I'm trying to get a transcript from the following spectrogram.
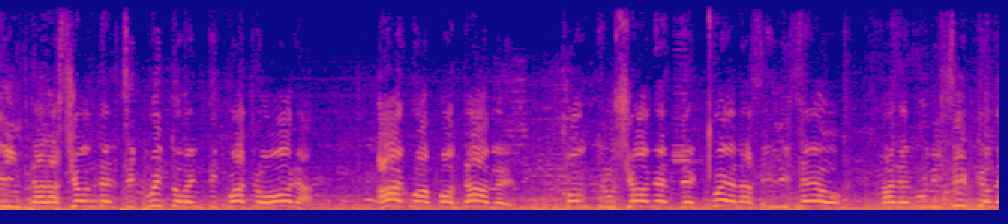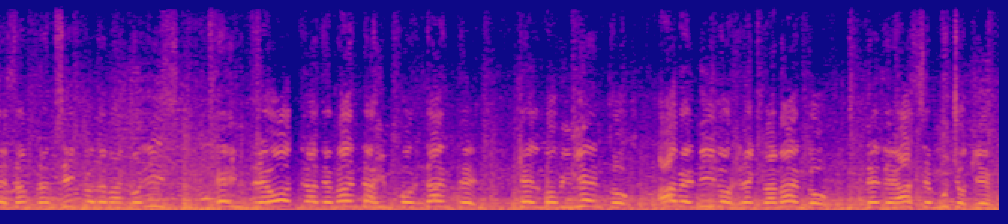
instalación del circuito 24 horas, agua potable, construcciones de escuelas y liceos para el municipio de San Francisco de Macorís, entre otras demandas importantes que el movimiento ha venido reclamando desde hace mucho tiempo.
